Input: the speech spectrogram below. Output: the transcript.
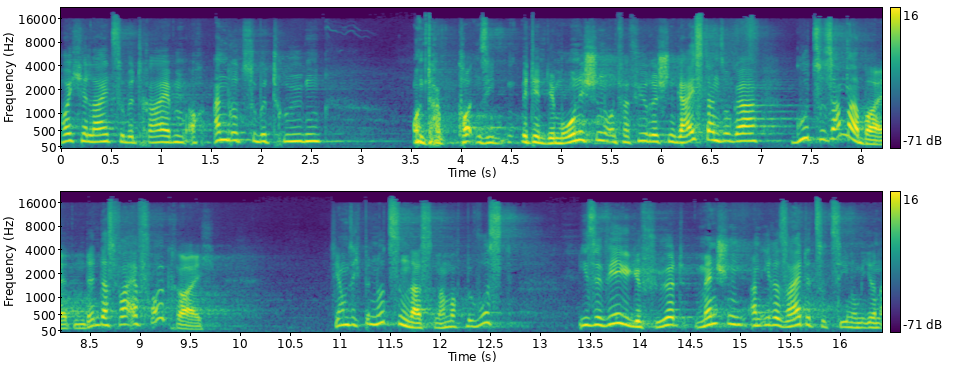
Heuchelei zu betreiben, auch andere zu betrügen. Und da konnten sie mit den dämonischen und verführerischen Geistern sogar gut zusammenarbeiten, denn das war erfolgreich. Sie haben sich benutzen lassen, haben auch bewusst diese Wege geführt, Menschen an ihre Seite zu ziehen, um, ihren,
